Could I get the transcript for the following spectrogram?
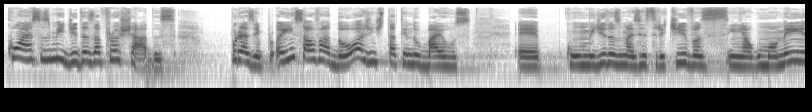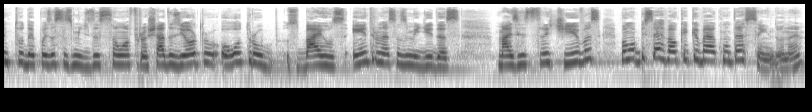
com essas medidas afrouxadas. Por exemplo, em Salvador, a gente está tendo bairros é, com medidas mais restritivas em algum momento, depois essas medidas são afrouxadas e outro, outros bairros entram nessas medidas mais restritivas. Vamos observar o que, é que vai acontecendo, né?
